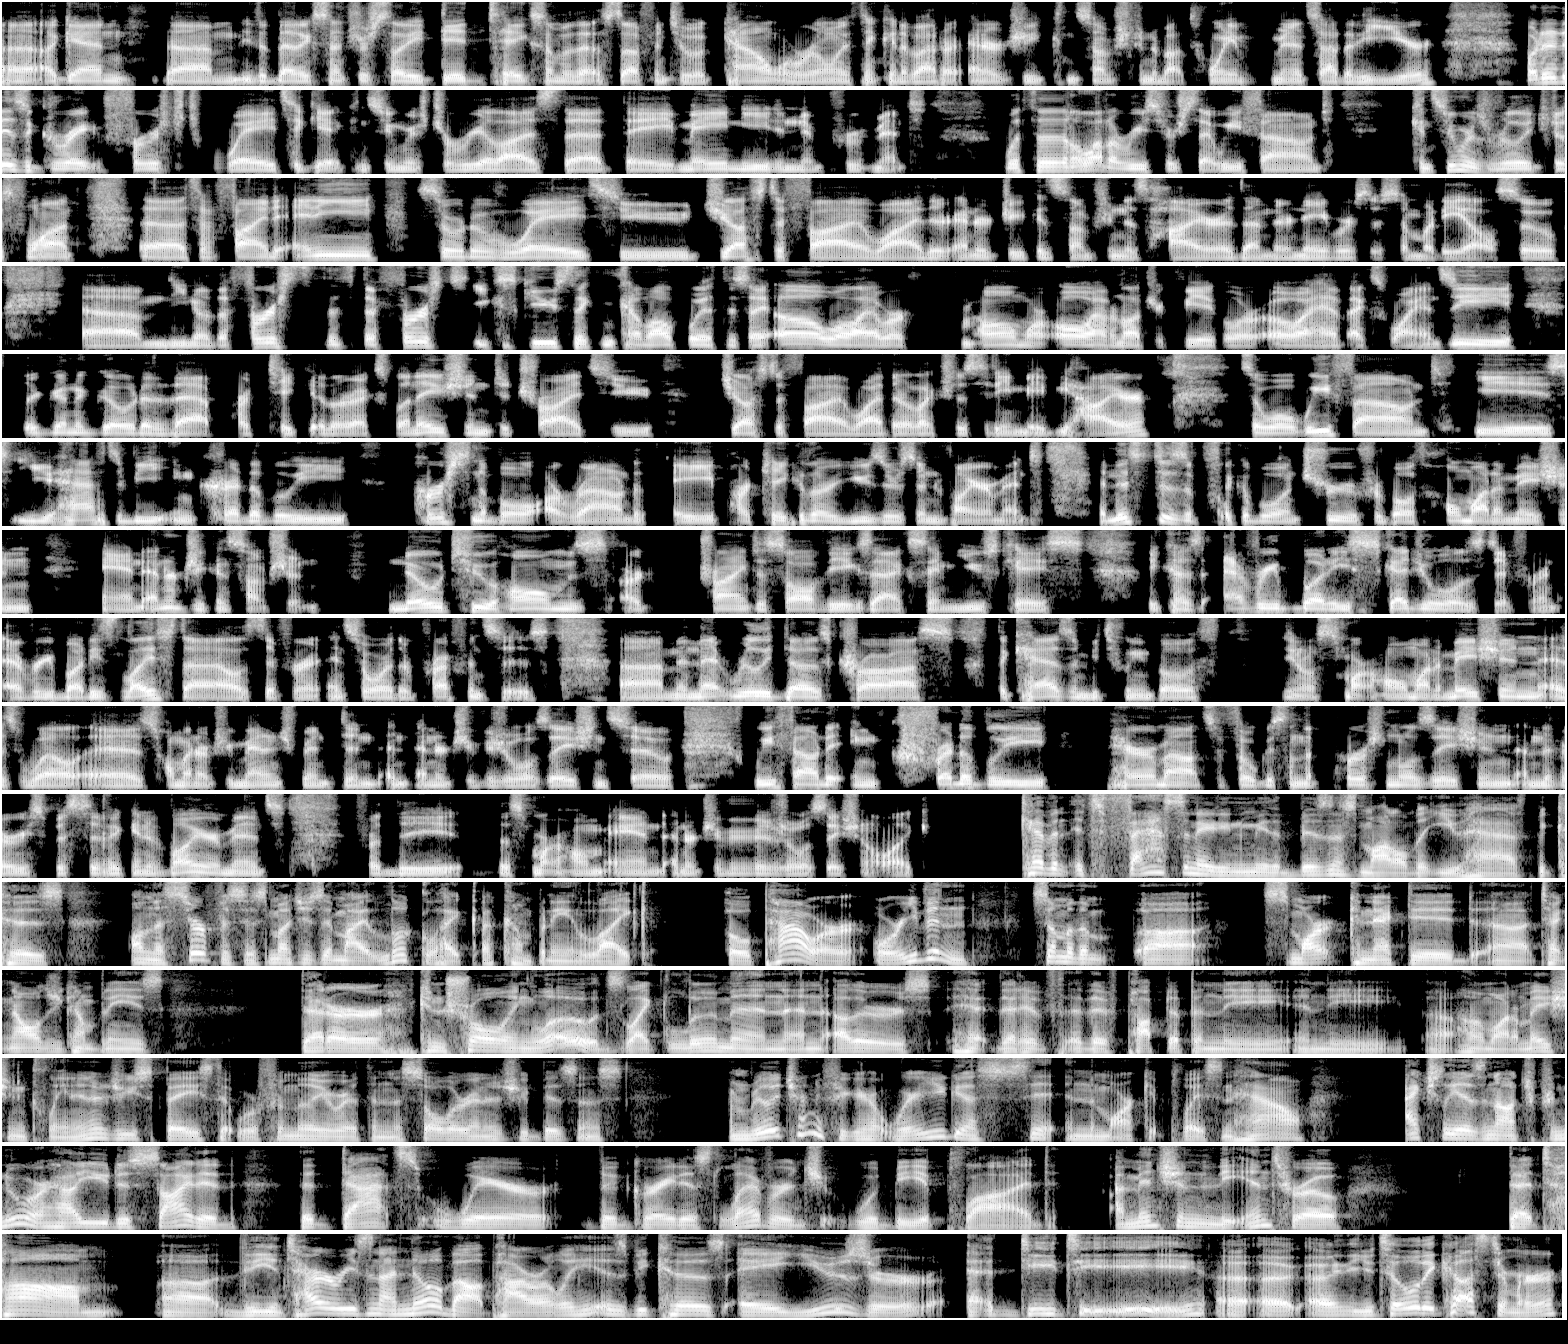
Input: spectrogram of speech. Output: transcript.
Uh, again, um, that Accenture study did take some of that stuff into account. Where we're only thinking about our energy consumption about 20 minutes out of the year, but it is a great first way to get consumers to realize that they may need an improvement. With a lot of research that we found, consumers really just want uh, to find any sort of way to justify why their energy consumption is higher than their neighbors or somebody else. So, um, you know, the first the, the first excuse they can come up with to say, "Oh, well, I work from home," or "Oh, I have an electric vehicle," or "Oh, I have X, Y, and Z," they're going to go to that particular explanation to try to justify why their electricity may be higher. So, what we found is you have to be incredibly personable around a particular user's environment. And this is applicable and true for both home automation and energy consumption. No two homes are trying to solve the exact same use case because everybody's schedule is different, everybody's lifestyle is different, and so are their preferences. Um, and that really does cross the chasm between both you know smart home automation as well as home energy management and, and energy visualization. So we found it incredibly paramount to focus on the personalization and the very specific environments for the, the smart home and energy visualization alike. Kevin, it's fascinating to me the business model that you have because on the surface, as much as it might look like a company like Opower or even some of the uh, smart connected uh, technology companies that are controlling loads like Lumin and others that have that have popped up in the in the uh, home automation clean energy space that we're familiar with in the solar energy business. I'm really trying to figure out where you guys sit in the marketplace and how, actually, as an entrepreneur, how you decided that that's where the greatest leverage would be applied. I mentioned in the intro that Tom, uh, the entire reason I know about Powerley is because a user at DTE, a, a, a utility customer,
